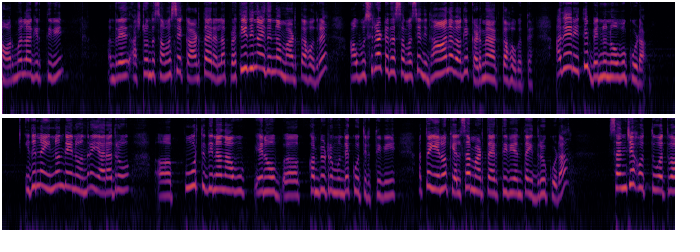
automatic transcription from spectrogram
ನಾರ್ಮಲ್ ಆಗಿರ್ತೀವಿ ಅಂದರೆ ಅಷ್ಟೊಂದು ಸಮಸ್ಯೆ ಕಾಡ್ತಾ ಇರಲ್ಲ. ಪ್ರತಿದಿನ ಇದನ್ನು ಮಾಡ್ತಾ ಹೋದರೆ ಆ ಉಸಿರಾಟದ ಸಮಸ್ಯೆ ನಿಧಾನವಾಗಿ ಕಡಿಮೆ ಆಗ್ತಾ ಹೋಗುತ್ತೆ. ಅದೇ ರೀತಿ ಬೆನ್ನು ನೋವು ಕೂಡ. ಇದನ್ನು ಇನ್ನೊಂದೇನು ಅಂದರೆ ಯಾರಾದರೂ ಪೂರ್ತಿ ದಿನ ನಾವು ಏನೋ ಕಂಪ್ಯೂಟರ್ ಮುಂದೆ ಕೂತಿರ್ತೀವಿ ಅಥವಾ ಏನೋ ಕೆಲಸ ಮಾಡ್ತಾ ಇರ್ತೀವಿ ಅಂತ ಇದ್ದರೂ ಕೂಡ ಸಂಜೆ ಹೊತ್ತು ಅಥವಾ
